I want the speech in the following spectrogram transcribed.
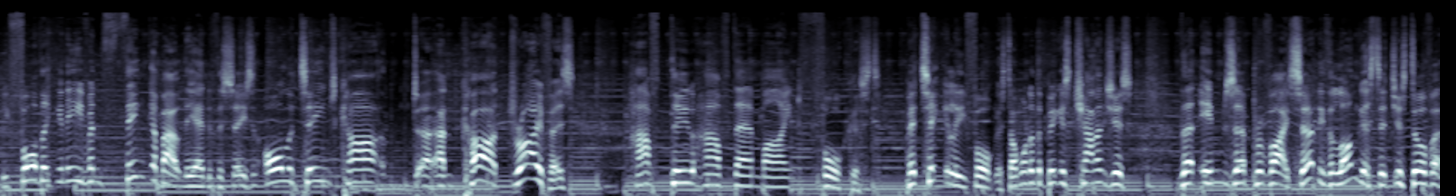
before they can even think about the end of the season, all the teams, car and car drivers have to have their mind focused, particularly focused on one of the biggest challenges that IMSA provides. Certainly the longest at just over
